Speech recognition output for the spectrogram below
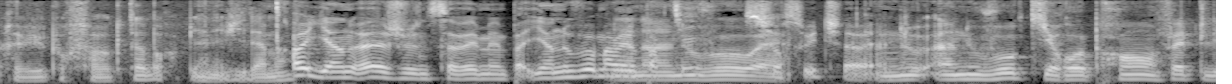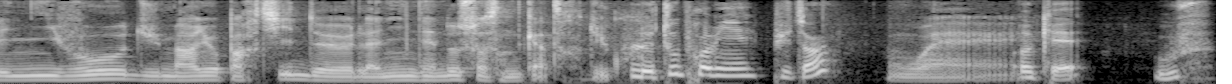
prévu pour fin octobre, bien évidemment. Oh, il y a un, euh, je ne savais même pas. Il y a un nouveau Mario Party sur Switch. Un, nouveau qui reprend en fait les niveaux du Mario Party de la Nintendo 64, du coup. Le tout premier, putain. Ouais. Ok. Ouf.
